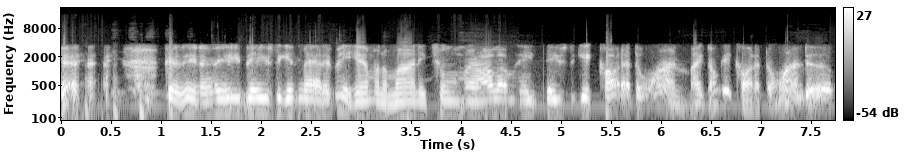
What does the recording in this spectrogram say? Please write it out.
Because you know he, they used to get mad at me, him and Amani Toomer, all of them. They, they used to get caught at the one. Like, don't get caught at the one, dude.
